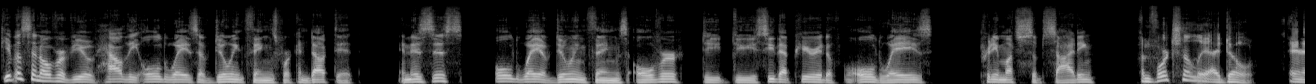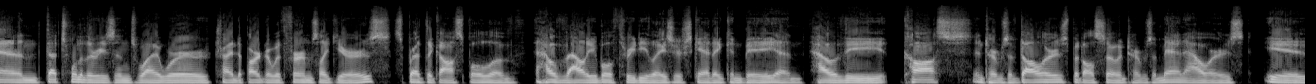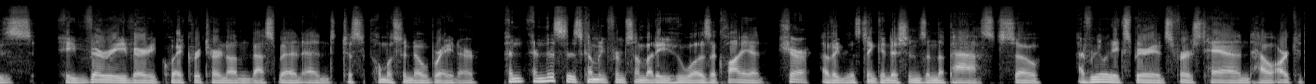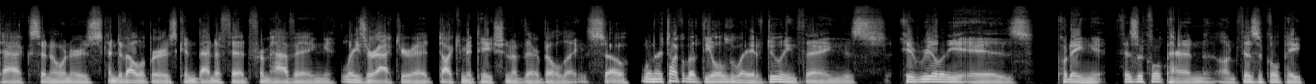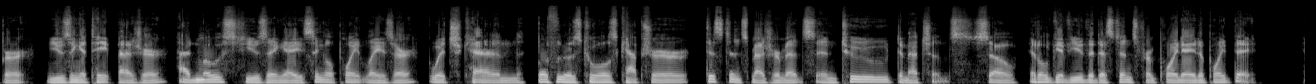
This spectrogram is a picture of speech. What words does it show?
Give us an overview of how the old ways of doing things were conducted. And is this old way of doing things over? Do you, do you see that period of old ways pretty much subsiding? Unfortunately, I don't. And that's one of the reasons why we're trying to partner with firms like yours, spread the gospel of how valuable 3D laser scanning can be and how the costs in terms of dollars, but also in terms of man hours is a very, very quick return on investment and just almost a no brainer. And, and this is coming from somebody who was a client sure. of existing conditions in the past. So I've really experienced firsthand how architects and owners and developers can benefit from having laser accurate documentation of their buildings. So when I talk about the old way of doing things, it really is putting physical pen on physical paper using a tape measure, at most using a single point laser, which can, both of those tools capture distance measurements in two dimensions. So it'll give you the distance from point A to point B.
